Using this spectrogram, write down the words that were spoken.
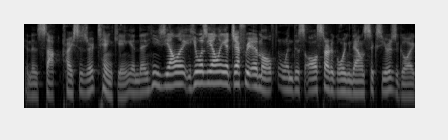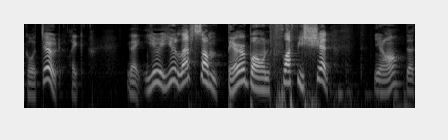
and then stock prices are tanking. And then he's yelling. He was yelling at Jeffrey Immelt when this all started going down six years ago. I go, dude, like, like you you left some bare bone fluffy shit. You know, the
